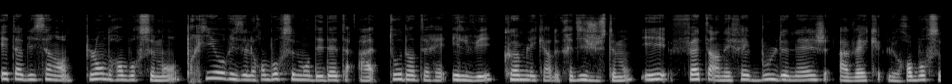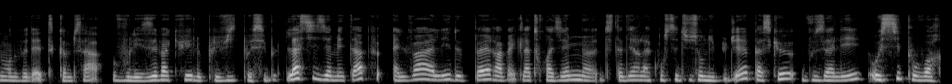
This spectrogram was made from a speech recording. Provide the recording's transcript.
établissez un plan de remboursement, priorisez le remboursement des dettes à taux d'intérêt élevé, comme les cartes de crédit justement, et faites un effet boule de neige avec le remboursement de vos dettes, comme ça vous les évacuez le plus vite possible. La sixième étape, elle va aller de pair avec la troisième, c'est-à-dire la constitution du budget, parce que vous allez aussi pouvoir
